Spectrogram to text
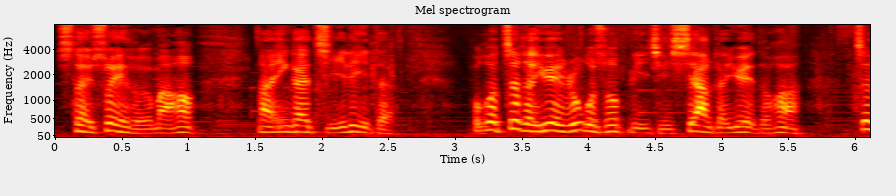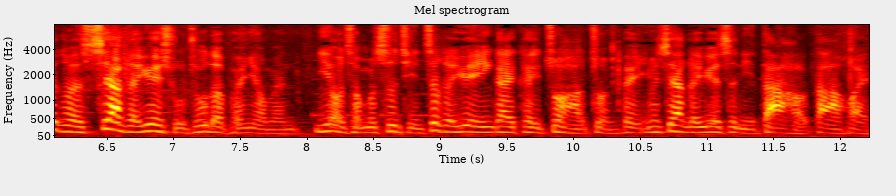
岁岁合嘛，哈、嗯，那应该吉利的。不过这个月如果说比起下个月的话，这个下个月属猪的朋友们，你有什么事情，这个月应该可以做好准备，因为下个月是你大好大坏，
